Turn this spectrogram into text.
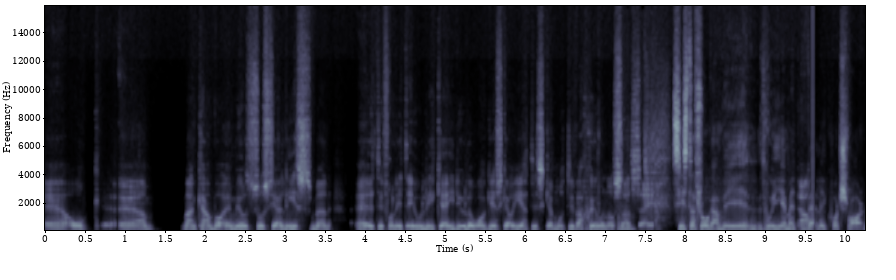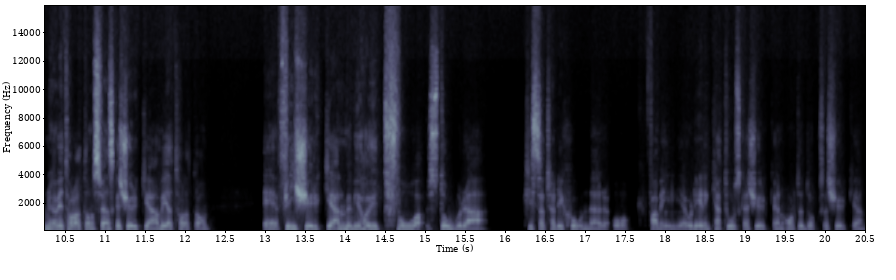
Eh, och eh, man kan vara emot socialismen eh, utifrån lite olika ideologiska och etiska motivationer så att mm. säga. Sista frågan, vi får ge mig ett ja. väldigt kort svar. Nu har vi talat om Svenska kyrkan, vi har talat om eh, frikyrkan, men vi har ju två stora kristna traditioner och familjer och det är den katolska kyrkan och ortodoxa kyrkan.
